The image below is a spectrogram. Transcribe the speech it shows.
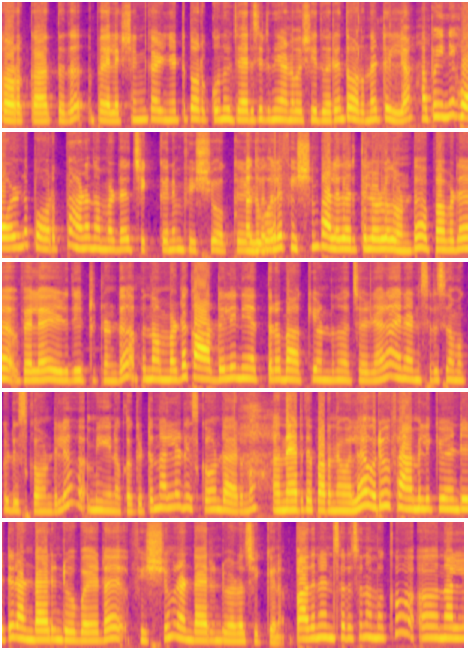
തുറക്കാത്തത്. ഇപ്പോൾ ഇലക്ഷൻ കഴിഞ്ഞിട്ട് തുറക്കുമെന്ന് വിചാരിച്ചിരുന്നതാണ് പക്ഷേ ഇതുവരെയും തുറന്നിട്ടില്ല. അപ്പോൾ ഇനി ഹോളിന് പുറത്താണ് നമ്മുടെ ചിക്കനും ഫിഷും ഒക്കെ അതുപോലെ ഫിഷും പലതരത്തിലുള്ളതുണ്ട്. അപ്പോൾ അവിടെ വില എഴുതിയിട്ടിട്ടുണ്ട്. അപ്പോൾ നമ്മുടെ കാർഡിൽ ഇനി എത്ര ബാക്കിയുണ്ടെന്ന് വെച്ച് കഴിഞ്ഞാൽ അതിനനുസരിച്ച് നമുക്ക് ഡിസ്കൗണ്ടിൽ മീനൊക്കെ കിട്ടും. നല്ല ഡിസ്കൗണ്ട് ആയിരുന്നു. നേരത്തെ പറഞ്ഞ പോലെ ഒരു ഫാമിലിക്ക് വേണ്ടിയിട്ട് രണ്ടായിരം രൂപയുടെ ഫിഷും രണ്ടായിരം രൂപയുടെ ചിക്കനും അപ്പോൾ അതിനനുസരിച്ച് നമുക്ക് നല്ല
